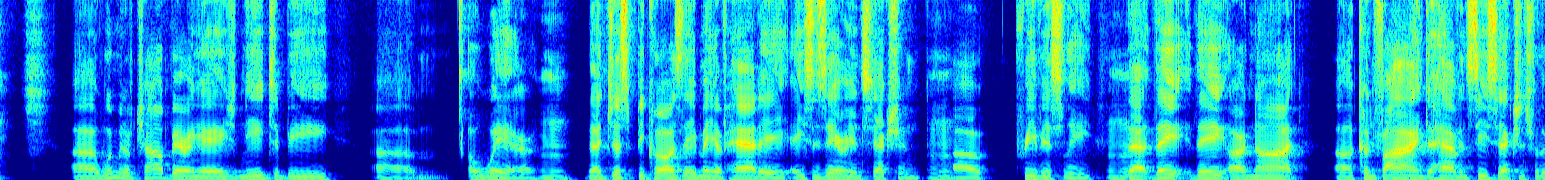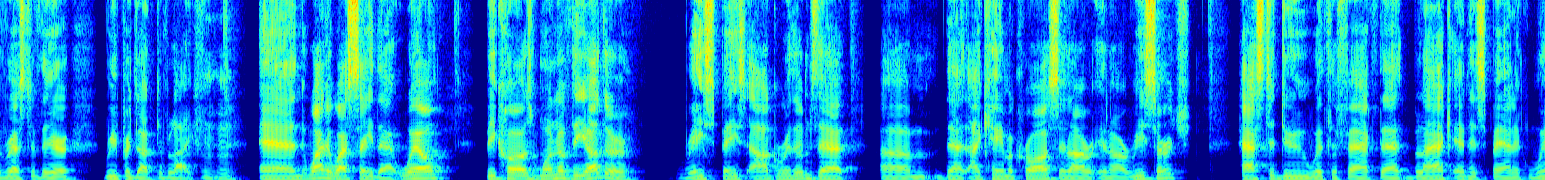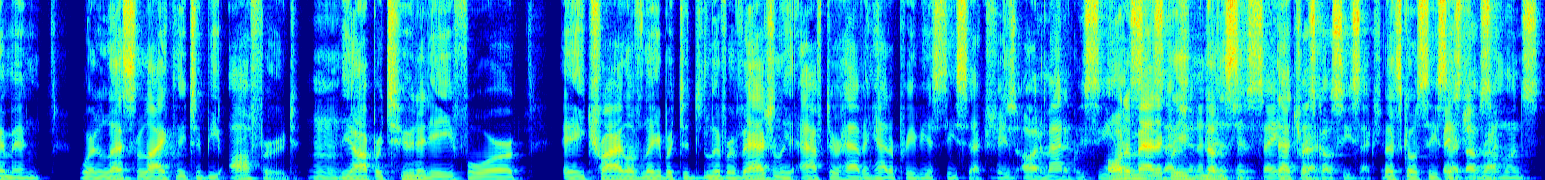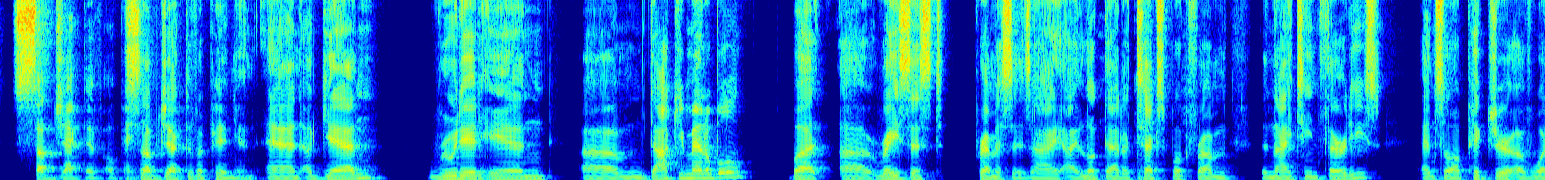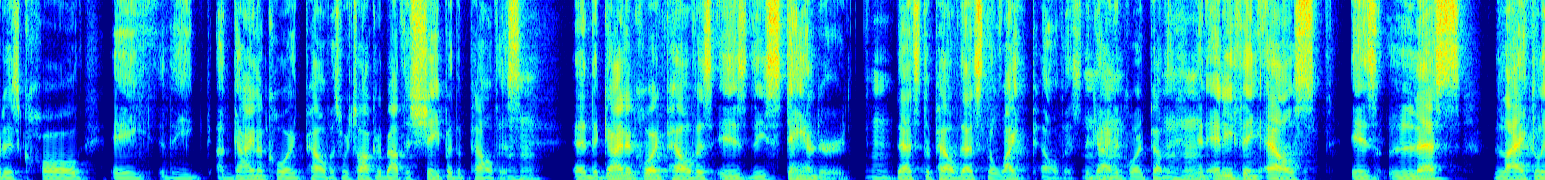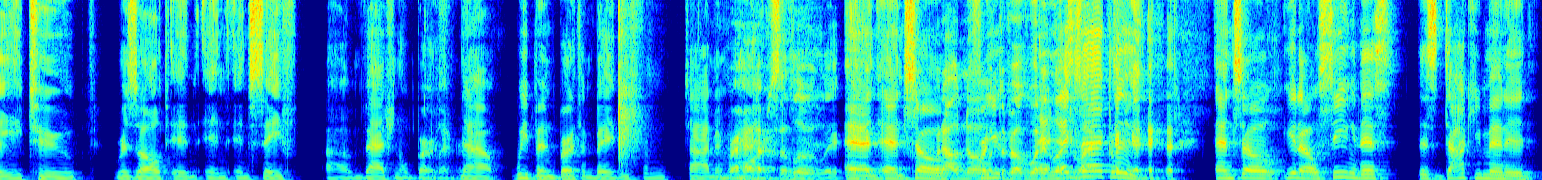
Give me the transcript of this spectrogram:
Uh, women of childbearing age need to be um, aware Mhm. that just because they may have had a, a cesarean section Mhm. uh, previously, Mhm. that they they are not uh, confined to having C sections for the rest of their reproductive life. Mhm. And why do I say that? Well, because one of the other race-based algorithms that um, that I came across in our in our research has to do with the fact that Black and Hispanic women were less likely to be offered Mm. the opportunity for a trial of labor to deliver vaginally after having had a previous C-section. They just automatically see Automatically, another C- just say, that's let's right. go C-section. Let's go based C-section. off right. someone's subjective opinion. subjective opinion. And again, rooted in um, documentable but uh, racist premises. I, I looked at a textbook from the 1930s and saw a picture of what is called a the a gynecoid pelvis. We're talking about the shape of the pelvis. Mhm. And the gynecoid pelvis is the standard. Mm. That's the pel. That's the white pelvis, the Mhm. gynecoid pelvis, Mhm. and anything else is less likely to result in in in safe um, vaginal birth. Delivery. Now we've been birthing babies from time and Right, absolutely. and and so Without knowing for what, you- the, what it looks exactly. like. Exactly. and so you know, seeing this this documented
